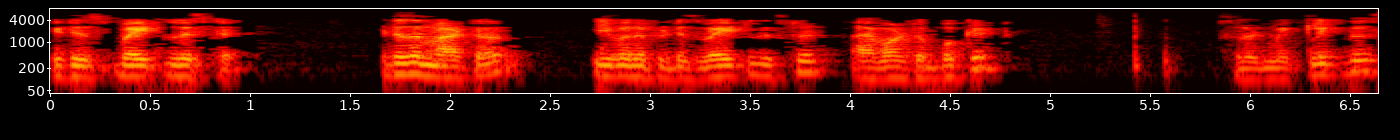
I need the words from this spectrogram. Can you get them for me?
it is wait listed. It doesn't matter even if it is wait listed. I want to book it. So let me click this.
